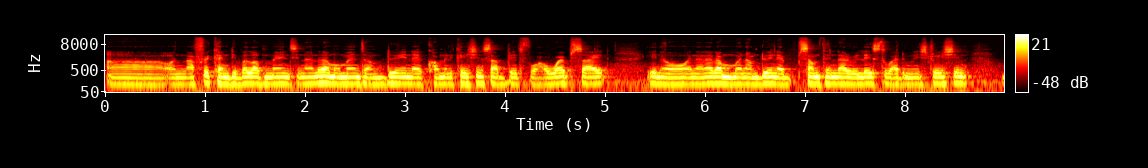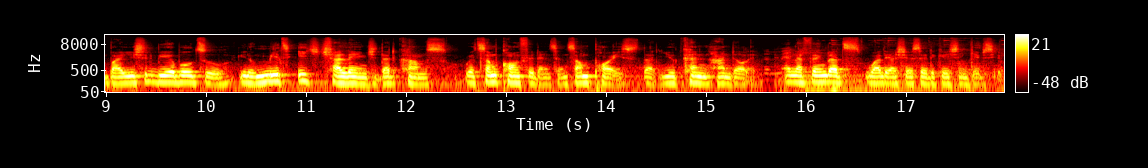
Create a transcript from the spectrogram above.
uh, on African development. In another moment, I'm doing a communications update for our website. You know, in another moment, I'm doing a, something that relates to administration. But you should be able to, you know, meet each challenge that comes with some confidence and some poise that you can handle it. And I think that's what the Ashesi education gives you.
